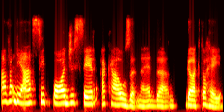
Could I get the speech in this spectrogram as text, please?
avaliar se pode ser a causa, né, da galactorreia.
